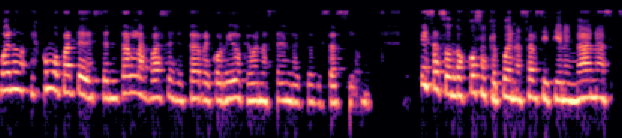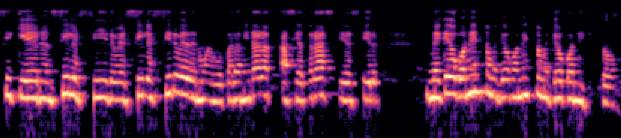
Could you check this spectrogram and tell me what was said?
Bueno, es como parte de sentar las bases de este recorrido que van a hacer en la actualización. Esas son dos cosas que pueden hacer si tienen ganas, si quieren, si les sirve, si les sirve de nuevo para mirar hacia atrás y decir, me quedo con esto, me quedo con esto, me quedo con esto.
